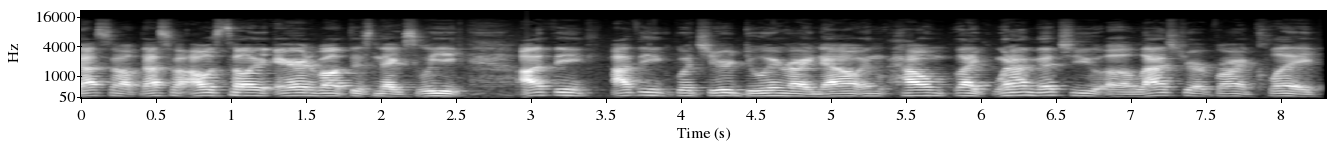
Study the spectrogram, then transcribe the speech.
That's how that's how I was telling Aaron about this next week. I think I think what you're doing right now and how like when I met you uh, last year at Bryan Clay,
